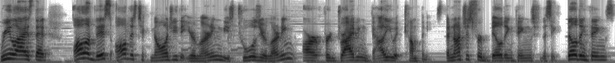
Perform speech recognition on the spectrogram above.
Realize that all of this, all this technology that you're learning, these tools you're learning are for driving value at companies. They're not just for building things for the sake of building things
